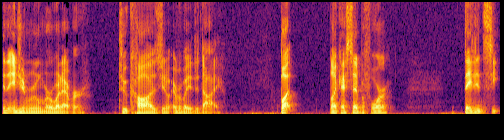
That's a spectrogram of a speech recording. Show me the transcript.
in the engine room or whatever, to cause you know everybody to die. But like I said before, they didn't see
